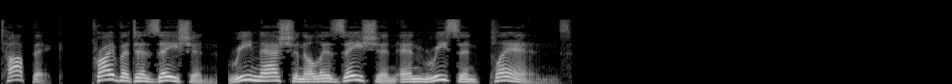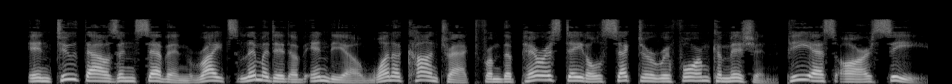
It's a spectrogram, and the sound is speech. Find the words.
Topic privatization, renationalization and recent plans In 2007 RITES Limited of India won a contract from the Parastatal Sector Reform Commission PSRC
